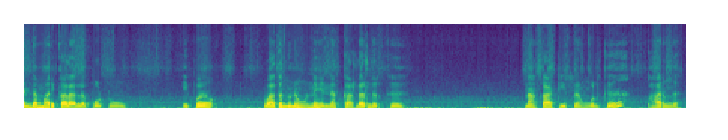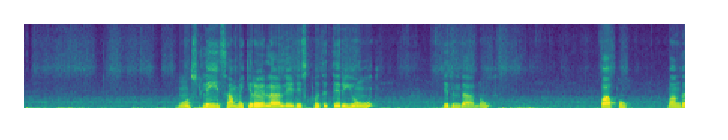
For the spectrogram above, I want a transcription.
எந்த மாதிரி கலரில் போட்டோம்? இப்போ வதங்கின உடனே என்ன கலரில் இருக்குது நான் காட்டிடுறேன் உங்களுக்கு. பாருங்கள் மோஸ்ட்லி சமைக்கிற எல்லா லேடிஸ்க்கும் இது தெரியும். இருந்தாலும் பார்ப்போம். வாங்க.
